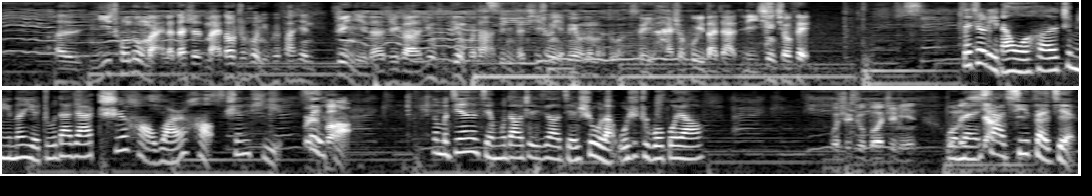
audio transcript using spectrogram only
呃，你一冲动买了，但是买到之后你会发现对你的这个用处并不大，对你的提升也没有那么多，所以还是呼吁大家理性消费。在这里呢，我和志明呢也祝大家吃好玩好，身体最好。那么今天的节目到这里就要结束了，我是主播波瑶，我是主播志明。我们下期再见。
